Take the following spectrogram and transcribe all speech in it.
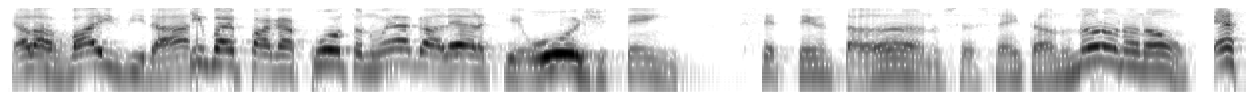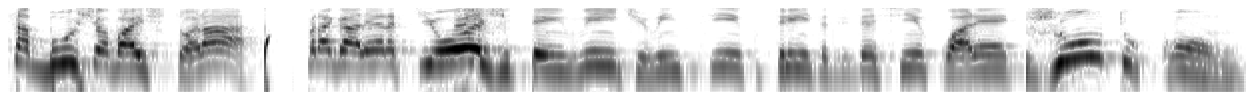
ela vai virar. Quem vai pagar a conta não é a galera que hoje tem 70 anos, 60 anos. Não, não, não, não. Essa bucha vai estourar pra galera que hoje tem 20, 25, 30, 35, 40, junto com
